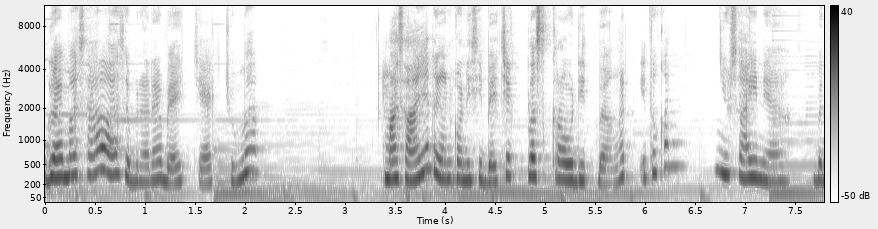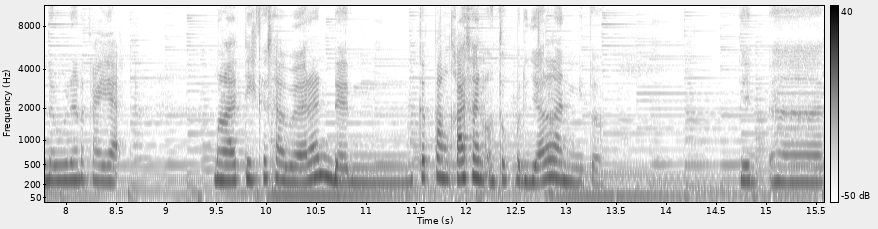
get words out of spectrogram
Gak masalah sebenarnya becek cuma masalahnya dengan kondisi becek plus crowded banget itu kan nyusahin ya. Bener-bener kayak melatih kesabaran dan ketangkasan untuk berjalan gitu. Jadi, uh,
